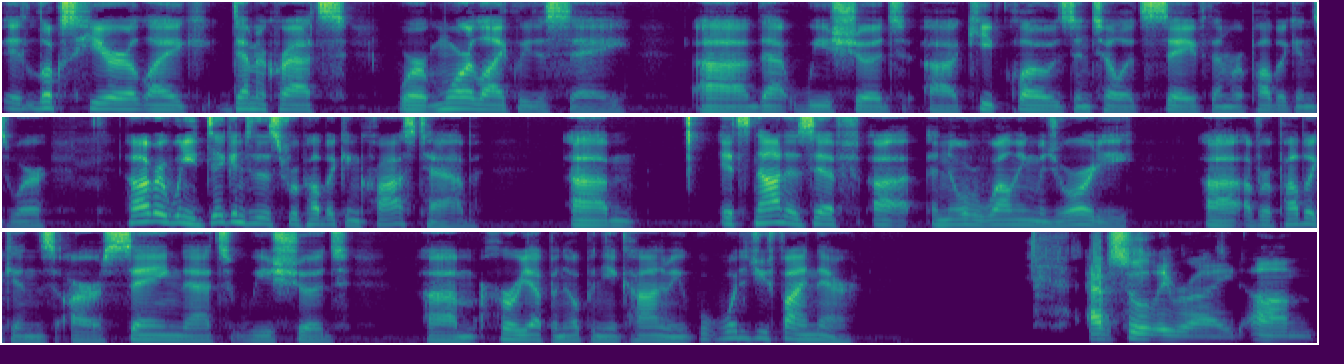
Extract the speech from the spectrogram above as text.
it looks here like Democrats were more likely to say uh, that we should uh, keep closed until it's safe than Republicans were. However, when you dig into this Republican crosstab, um, it's not as if uh, an overwhelming majority uh, of Republicans are saying that we should um, hurry up and open the economy. What did you find there? Absolutely right. Um,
